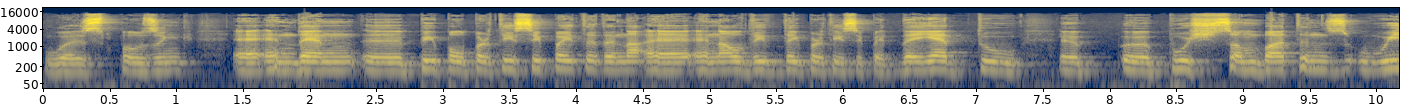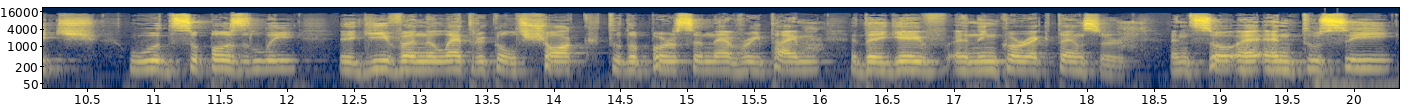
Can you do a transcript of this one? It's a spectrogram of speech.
was posing, uh, and then uh, people participated. And, uh, and how did they participate? They had to uh, uh, push some buttons which would supposedly uh, give an electrical shock to the person every time they gave an incorrect answer, and so and to see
